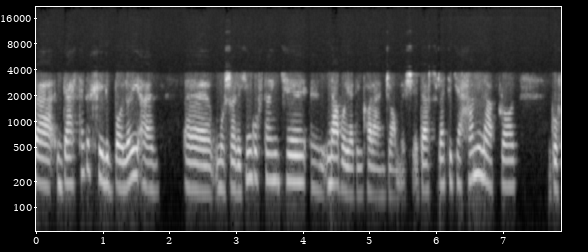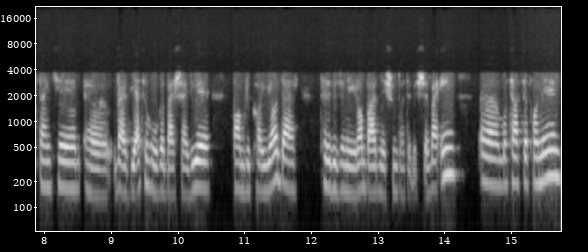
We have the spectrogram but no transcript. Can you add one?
و درصد خیلی بالایی از مشارکین گفتن که نباید این کار انجام بشه. در صورتی که همین افراد گفتن که وضعیت حقوق بشری آمریکایی در تلویزیون ایران باید نشون داده بشه. و این متاسفانه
